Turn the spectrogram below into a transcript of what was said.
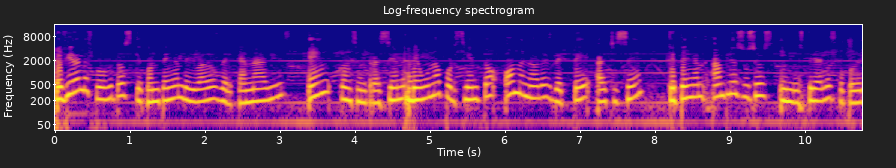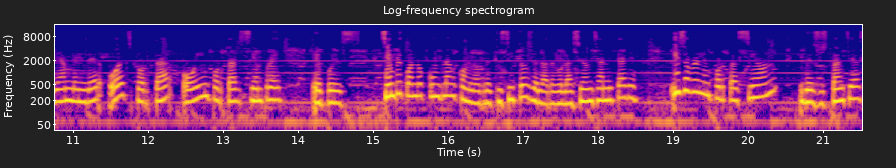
Refiere a los productos que contengan derivados del cannabis en concentraciones de 1% o menores de THC que tengan amplios usos industriales que podrían vender o exportar o importar siempre eh, pues siempre y cuando cumplan con los requisitos de la regulación sanitaria y sobre la importación de sustancias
